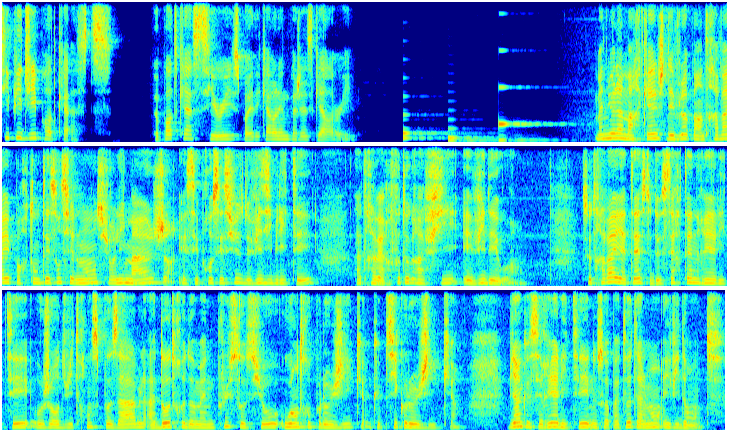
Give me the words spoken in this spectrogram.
CPG Podcasts, a podcast series by the Caroline Pages Gallery. Manuela Marques développe un travail portant essentiellement sur l'image et ses processus de visibilité à travers photographie et vidéo. Ce travail atteste de certaines réalités aujourd'hui transposables à d'autres domaines plus sociaux ou anthropologiques que psychologiques, bien que ces réalités ne soient pas totalement évidentes.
